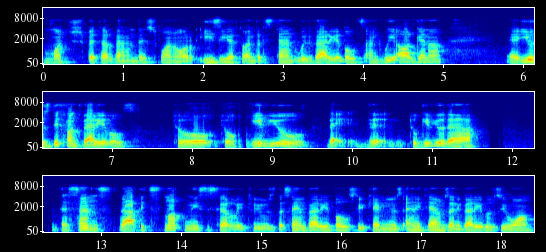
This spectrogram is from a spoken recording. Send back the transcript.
much better than this one or easier to understand with variables. And we are gonna uh, use different variables to to give you the, the to give you the the sense that it's not necessarily to use the same variables. You can use any terms, any variables you want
